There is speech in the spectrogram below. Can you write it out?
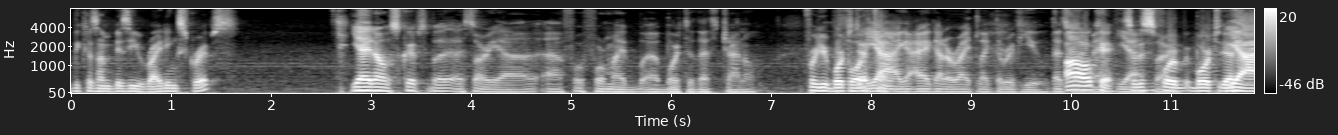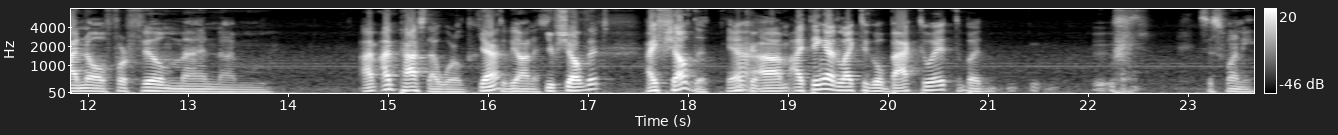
because I'm busy writing scripts. Yeah, I know scripts, but uh, sorry, uh, uh, for for my uh, Board to Death channel. For your Board to Death yeah. I, I gotta write like the review. That's Oh, okay. Yeah, so this sorry. is for board to death. Yeah, no, for film, man, I'm, I'm, I'm past that world. Yeah? to be honest, You've shelved it. I shelved it. Yeah, Okay. um, I think I'd like to go back to it, but this is funny.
